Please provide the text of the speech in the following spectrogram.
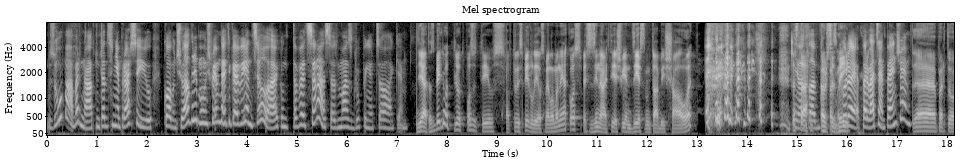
zūmā, var nākt. Un tad es viņam prasīju, ko viņš vēl grib, un viņš pieminēja tikai vienu cilvēku. un Tāpēc sanāca tāds mazs grupiņš ar cilvēkiem. Jā, tas bija ļoti, ļoti pozitīvs. Tad es piedalījos Melomanijākos. Es zināju tieši vienu dziesmu, un tā bija šāle. tas tā, labi. Kurš tas bija? Kurai par veciem penčiem? uh, par to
